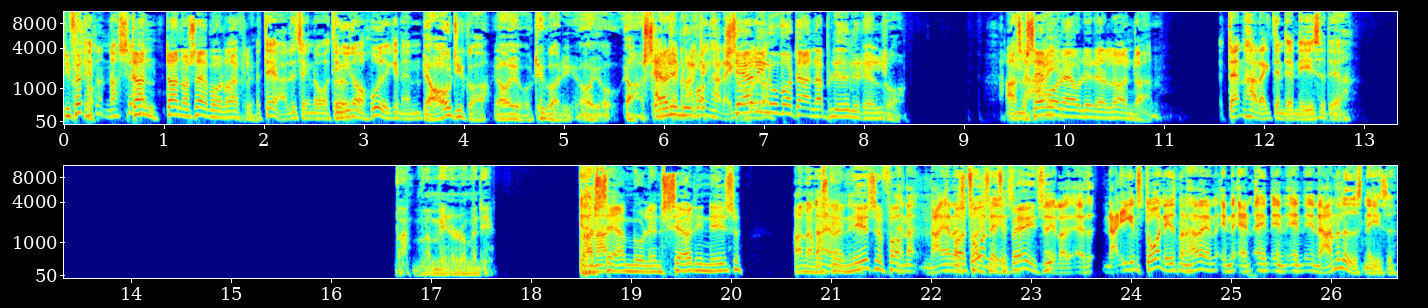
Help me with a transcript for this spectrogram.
De er fætter. Fætter? Nå, simpelthen. Dan, Dan og Samuel Røkling. Men det har jeg aldrig tænkt over. De Øh. ligner overhovedet ikke hinanden. Jo, de gør. Jo, jo, det gør de. Jo, jo. Ja, særligt, Dan nu, har hvor, ikke særligt nu, hvor Dan er blevet lidt ældre. Altså, Nej. Samuel er jo lidt ældre end Dan. Dan har da ikke den der næse der. Hvad, hvad mener du med det? Ja, har har- Samuel en særlig næse? Han har Nej, måske han en har- næse for... Han er, nej, han har en stor næse. tilbage i tid. Eller, altså, nej, ikke en stor næse, men han har en, en, en, en, en, en anderledes næse.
